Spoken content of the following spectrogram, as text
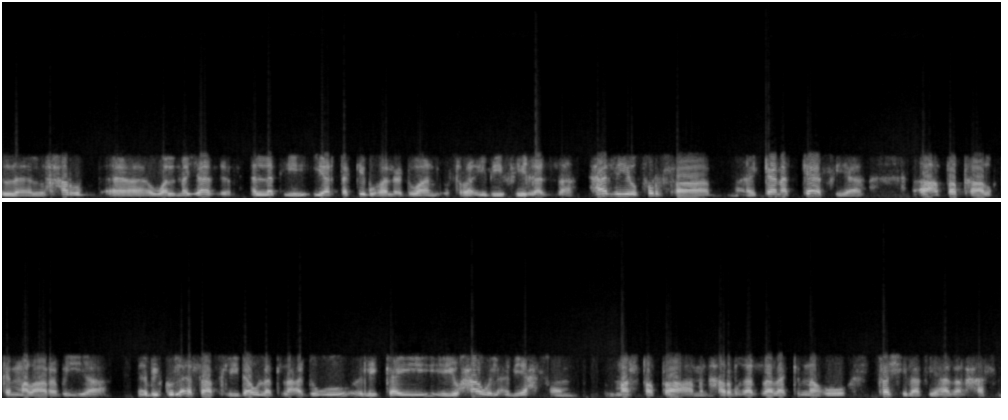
الحرب آه، والمجازر التي يرتكبها العدوان الإسرائيلي في غزة. هذه الفرصة كانت كافية أعطتها القمة العربية بكل أسف لدولة العدو لكي يحاول أن يحسم ما استطاع من حرب غزة لكنه فشل في هذا الحسم.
